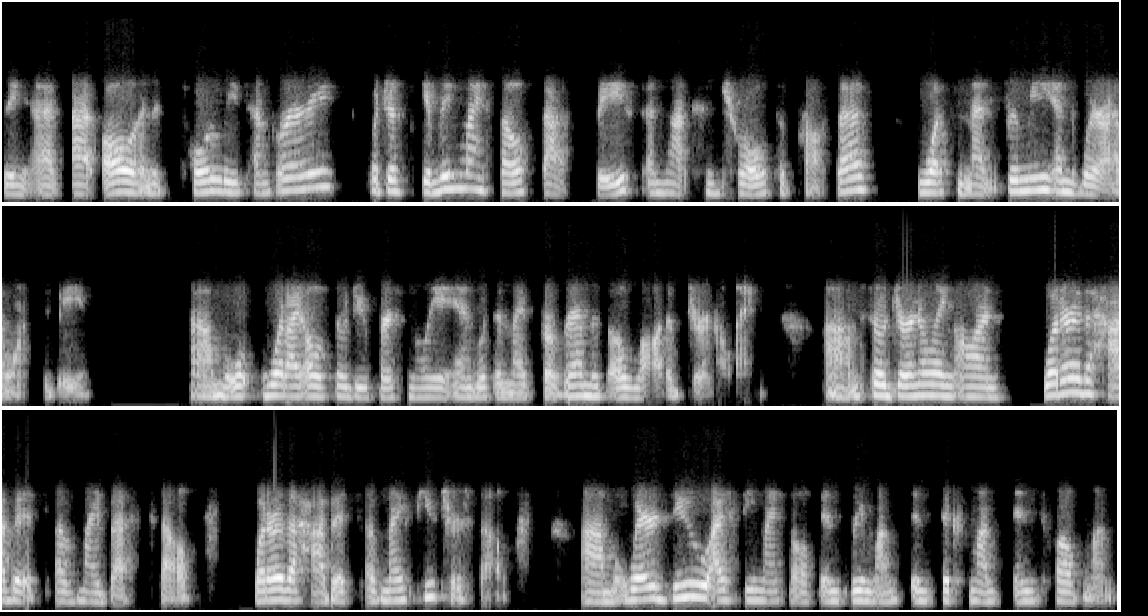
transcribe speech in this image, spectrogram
thing at, at all. And it's totally temporary, but just giving myself that space and that control to process what's meant for me and where I want to be. Um, what I also do personally and within my program is a lot of journaling. Um, so, journaling on what are the habits of my best self? What are the habits of my future self? Um, where do I see myself in three months, in six months, in 12 months?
